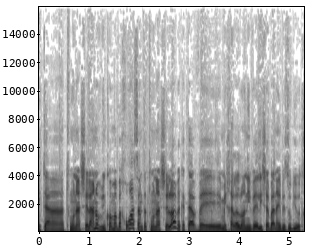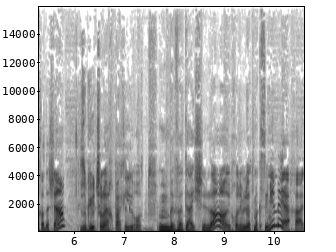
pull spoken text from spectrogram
את התמונה שלנו, ובמקום הבחורה שם את התמונה שלו וכתב אה, מיכאל אלוני ואלישע בנאי בזוגיות חדשה. זוגיות שלא היה אכפת לי לראות. בוודאי שלא, יכולים להיות מקסימים ביחד.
